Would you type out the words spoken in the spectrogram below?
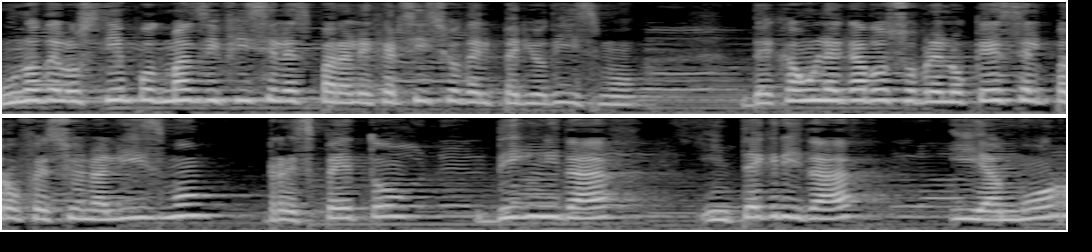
uno de los tiempos más difíciles para el ejercicio del periodismo, deja un legado sobre lo que es el profesionalismo, respeto, dignidad, integridad y amor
